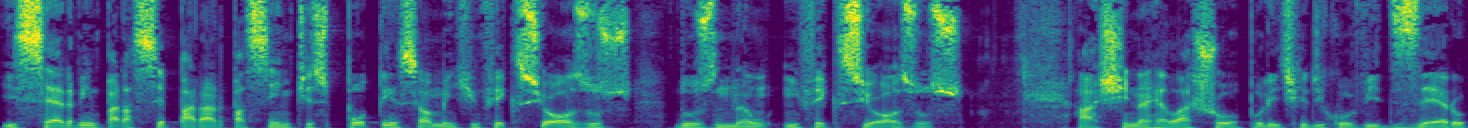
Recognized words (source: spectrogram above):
e servem para separar pacientes potencialmente infecciosos dos não infecciosos. A China relaxou a política de Covid-0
